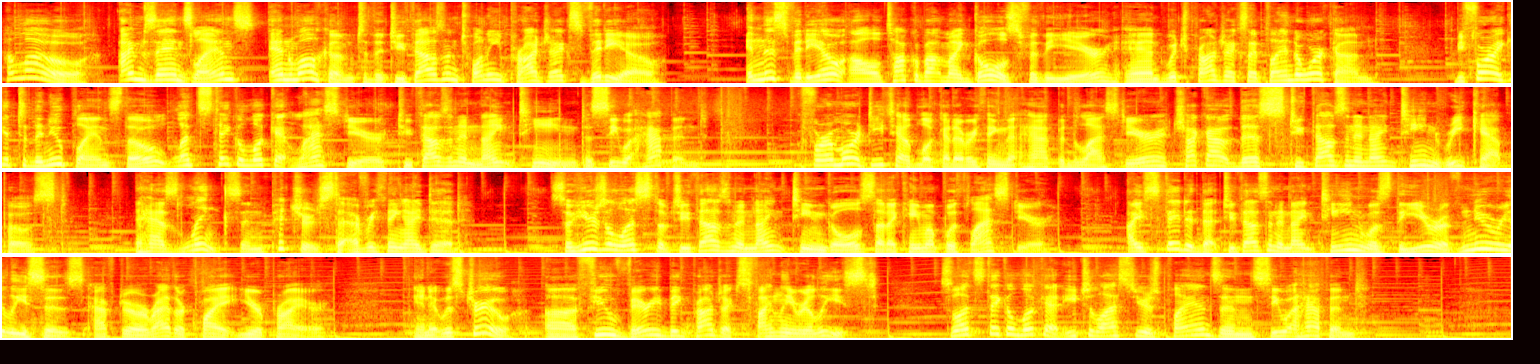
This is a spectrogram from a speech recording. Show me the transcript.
Hello, I'm Zanzlanz, and welcome to the 2020 Projects video. In this video, I'll talk about my goals for the year and which projects I plan to work on. Before I get to the new plans though, let's take a look at last year, 2019, to see what happened. For a more detailed look at everything that happened last year, check out this 2019 recap post. It has links and pictures to everything I did. So here's a list of 2019 goals that I came up with last year. I stated that 2019 was the year of new releases after a rather quiet year prior. And it was true, a few very big projects finally released. So let's take a look at each of last year's plans and see what happened.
